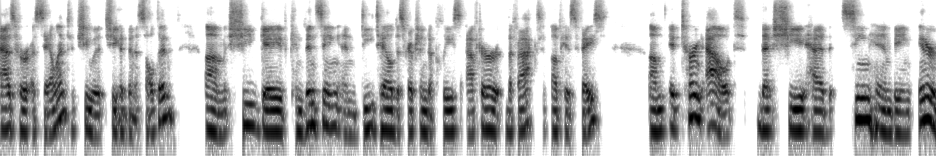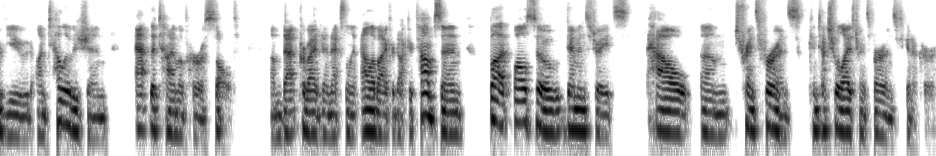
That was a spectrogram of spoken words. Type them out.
as her assailant. She was she had been assaulted. Um, she gave convincing and detailed description to police after the fact of his face. Um, it turned out that she had seen him being interviewed on television at the time of her assault. Um, that provided an excellent alibi for Dr. Thomson, but also demonstrates how um, transference, contextualized transference can occur.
